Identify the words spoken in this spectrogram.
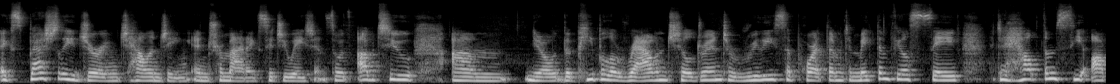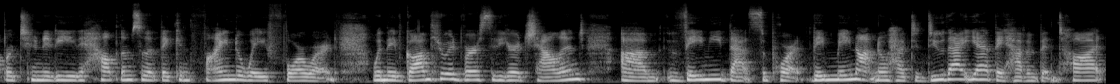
especially during challenging and traumatic situations. So it's up to um, you know the people around children to really support them to make them feel safe safe, to help them see opportunity, to help them so that they can find a way forward. When they've gone through adversity or challenge, um, they need that support. They may not know how to do that yet, they haven't been taught.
